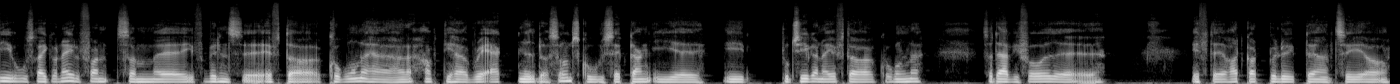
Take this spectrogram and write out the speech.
EU's regionalfond, som øh, i forbindelse øh, efter corona har haft de her React-midler, som skulle sætte gang i, øh, i butikkerne efter corona. Så der har vi fået øh, et øh, ret godt beløb der til at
